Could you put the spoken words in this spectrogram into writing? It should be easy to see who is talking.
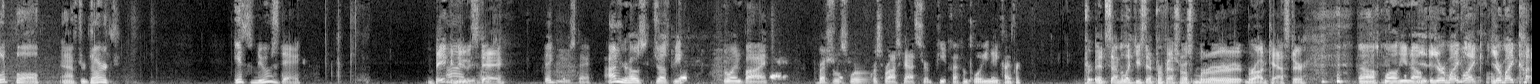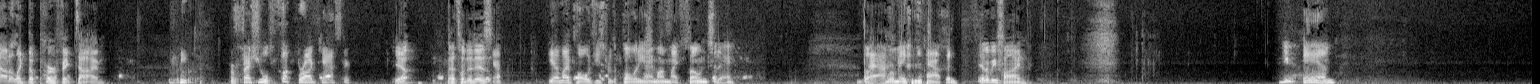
Speaker 1: welcome to Football After Dark. It's news day.
Speaker 2: Big
Speaker 1: I'm
Speaker 2: news
Speaker 1: your
Speaker 2: day.
Speaker 1: Big news day. I'm your host, Just B, joined by professional sports broadcaster and PFF employee, Nate Kuiper.
Speaker 2: It sounded like you said professional brr- broadcaster.
Speaker 1: Uh, well, you know,
Speaker 2: Your mic like your mic cut out at like the perfect time.
Speaker 1: professional fuck broadcaster.
Speaker 2: Yep, that's what it is.
Speaker 1: Yeah. Yeah, my apologies for the quality. I'm on my phone today. But
Speaker 2: Ah.
Speaker 1: we're making it happen.
Speaker 2: It'll be fine.
Speaker 3: Yeah.
Speaker 1: And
